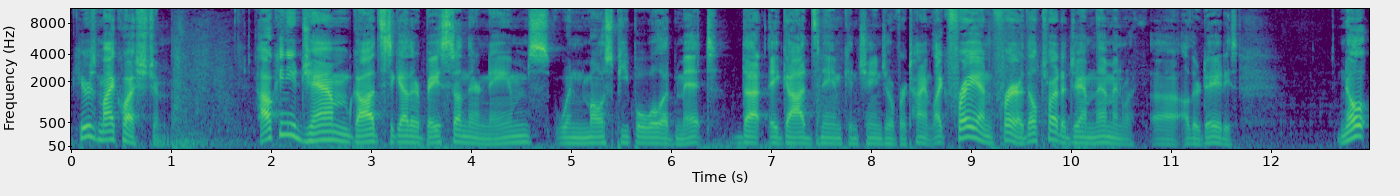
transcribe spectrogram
Here's my question. How can you jam gods together based on their names when most people will admit that a god's name can change over time? Like Freya and Freyr, they'll try to jam them in with uh, other deities. No,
